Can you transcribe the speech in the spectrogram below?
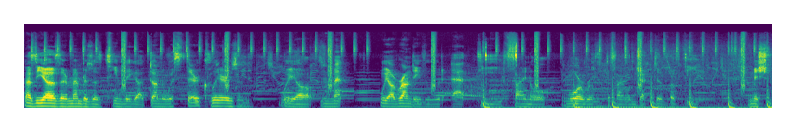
Now the other members of the team they got done with their clears and we all met we all rendezvoused at the final war room the final objective of the mission.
